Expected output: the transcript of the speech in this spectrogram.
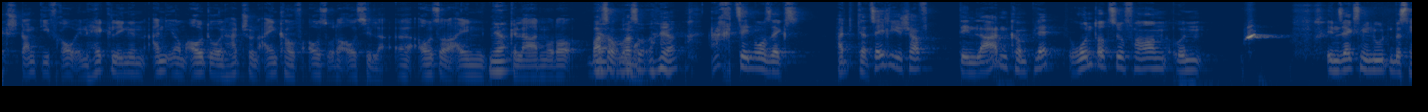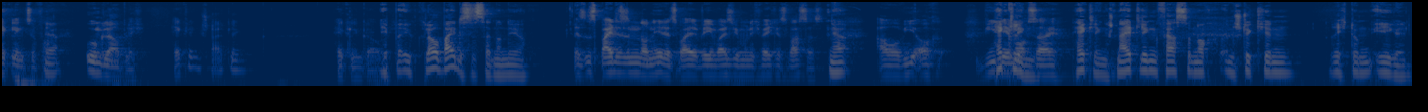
Uhr stand die Frau in Hecklingen an ihrem Auto und hat schon Einkauf aus- oder, äh, aus oder eingeladen oder was ja, auch immer. auch- ja. 18.06 Uhr hat die tatsächlich geschafft, den Laden komplett runterzufahren und in sechs Minuten bis Heckling zu fahren. Ja. Unglaublich. Heckling, Schneidling? Heckling, glaube ich. Ich, ich glaube, beides ist in der Nähe. Es ist beides in der Nähe, deswegen weiß ich immer nicht, welches was ist. Ja. Aber wie auch, wie dem Heckling. auch sei. Heckling. Schneidling fährst du noch ein Stückchen Richtung Egeln.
